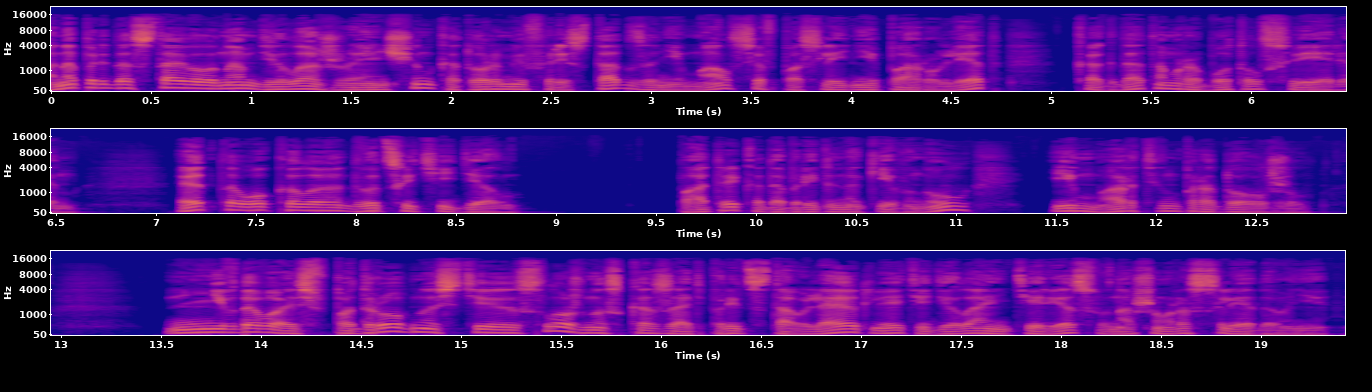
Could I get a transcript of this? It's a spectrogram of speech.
она предоставила нам дела женщин, которыми Фристат занимался в последние пару лет, когда там работал Сверин. Это около двадцати дел. Патрик одобрительно кивнул, и Мартин продолжил. Не вдаваясь в подробности, сложно сказать, представляют ли эти дела интерес в нашем расследовании.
